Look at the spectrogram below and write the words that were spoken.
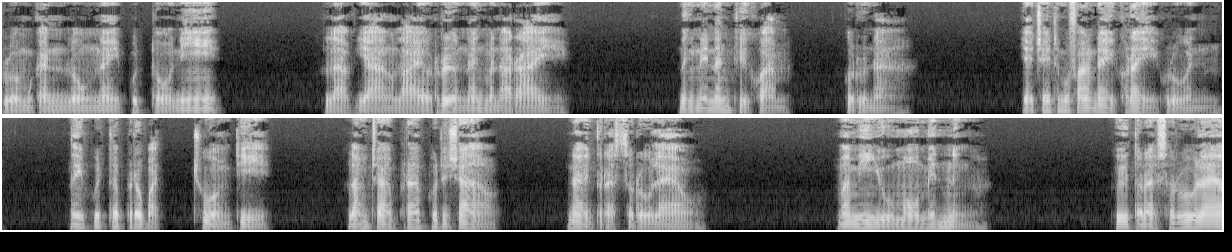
รวมกันลงในพุทโธนี้ หลากอย่างหลายเรื่องนั้นมันอะไร หนึ่งในนั้นคือความกรุณา อย่าใช้ท่านผู้ฟังได้ใกล้ครวนในพุทธประวัติช่วงที่ หลังจากพระพุทธเจ้าได้ตรัสรู้แล้ว มามีอยู่โมเมนต์หนึ่ง คือตรัสรู้แล้ว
